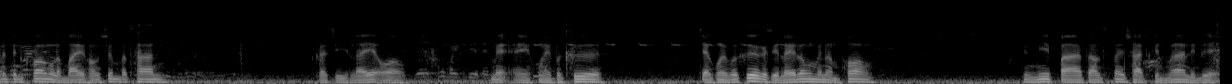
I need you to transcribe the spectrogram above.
มันเป็นคล้องระบายของชนประทานก็สิไหลออกแม่ไอห้วยปลาคือจากห้วยปลาคือก็สิไหลลงแม่น้ำพอง จึงมีปลาตามธรรมชาติขึ้นมาเรื่อย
